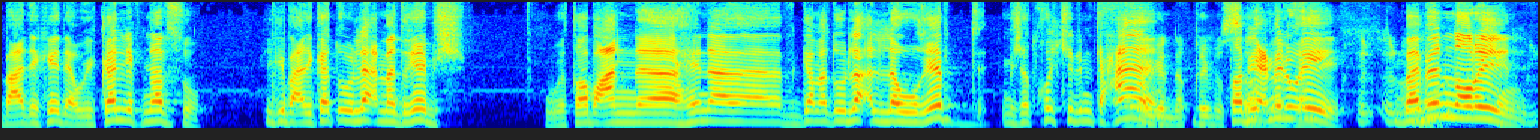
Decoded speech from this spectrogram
بعد كده ويكلف نفسه يجي بعد كده تقول لأ ما تغيبش. وطبعا هنا في الجامعة تقول لأ لو غبت مش هتخش الامتحان. طب يعملوا ده إيه؟ ما بين نارين.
